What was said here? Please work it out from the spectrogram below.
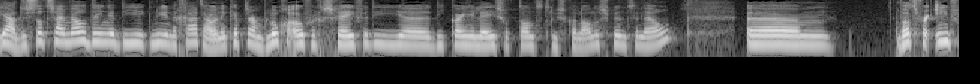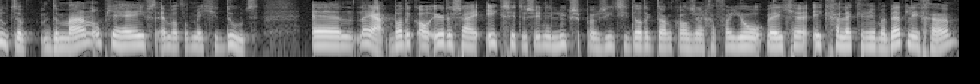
ja, dus dat zijn wel dingen die ik nu in de gaten hou. En ik heb daar een blog over geschreven. Die, uh, die kan je lezen op tantetruuskanalles.nl. Ehm, wat voor invloed de, de, maan op je heeft en wat dat met je doet. En nou ja, wat ik al eerder zei, ik zit dus in de luxe positie dat ik dan kan zeggen van joh, weet je, ik ga lekker in mijn bed liggen.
